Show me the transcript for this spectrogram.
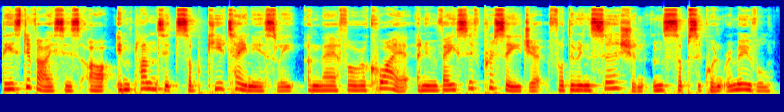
These devices are implanted subcutaneously and therefore require an invasive procedure for their insertion and subsequent removal.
